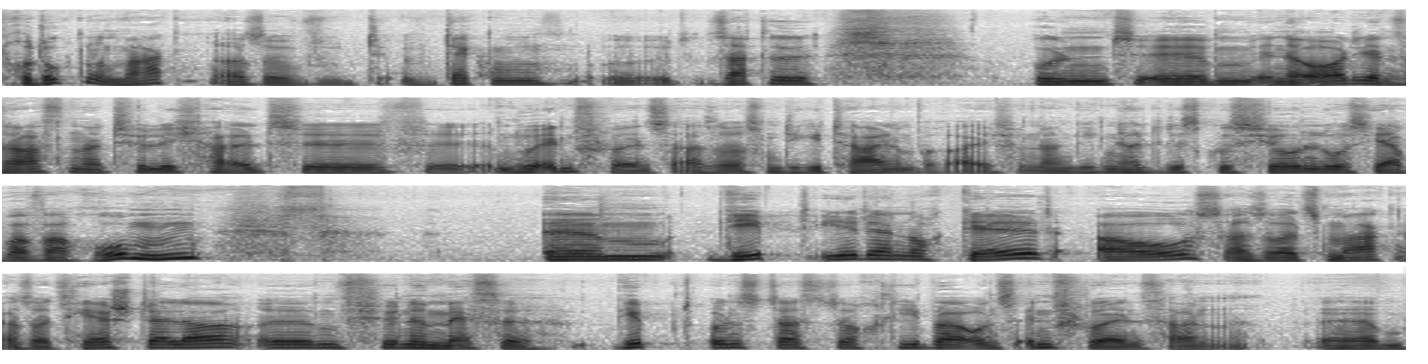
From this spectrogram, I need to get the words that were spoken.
Produkten und Marken, also Decken, Sattel und ähm, in der Audience saßen natürlich halt äh, nur Influencer, also aus dem digitalen Bereich. Und dann ging halt die Diskussion los, ja, aber warum ähm, gebt ihr denn noch Geld aus, also als Marken, also als Hersteller, ähm, für eine Messe? Gibt uns das doch lieber uns Influencern. Ähm,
